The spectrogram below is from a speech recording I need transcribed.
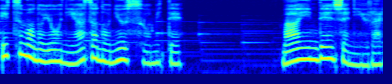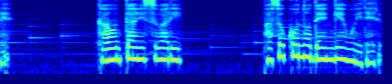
いつものように朝のニュースを見て満員電車に揺られカウンターに座りパソコンの電源を入れる。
